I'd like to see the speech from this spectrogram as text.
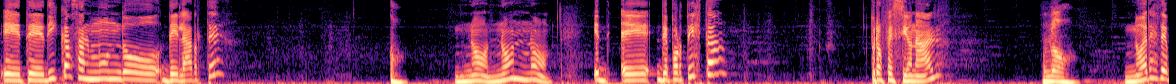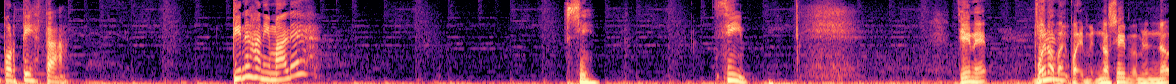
eh, ¿te dedicas al mundo del arte? No, no, no. Eh, eh, ¿Deportista? ¿Profesional? No. No eres deportista. ¿Tienes animales? Sí. Sí. Tiene. Bueno, pues, no sé, no-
